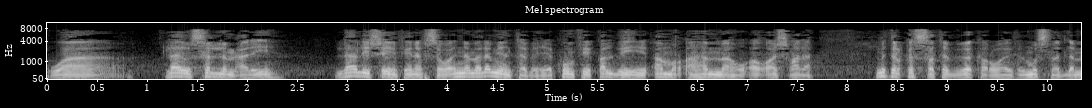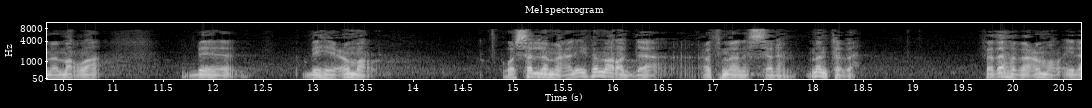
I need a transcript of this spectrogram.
ولا يسلم عليه لا لشيء في نفسه وإنما لم ينتبه. يكون في قلبه أمر أهمه أو أشغله. مثل قصة أبي بكر وهي في المسند لما مر به عمر وسلم عليه فما رد عثمان السلام ما انتبه. فذهب عمر إلى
